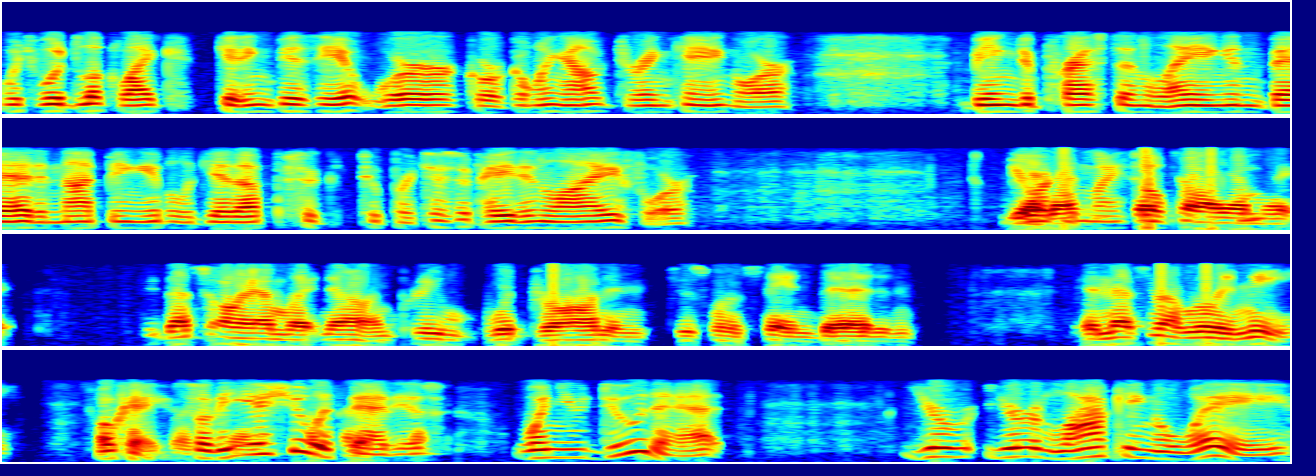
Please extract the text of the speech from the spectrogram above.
which would look like getting busy at work or going out drinking or being depressed and laying in bed and not being able to get up to to participate in life or Yeah, drugging that's, myself. that's how I am right. That's how I am right now. I'm pretty withdrawn and just want to stay in bed, and and that's not really me. Okay, But, so the issue with that is when you do that, you're you're locking away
